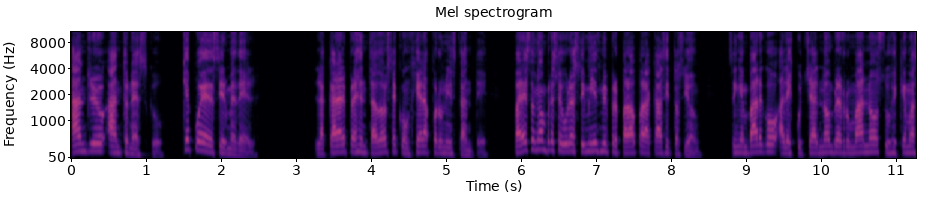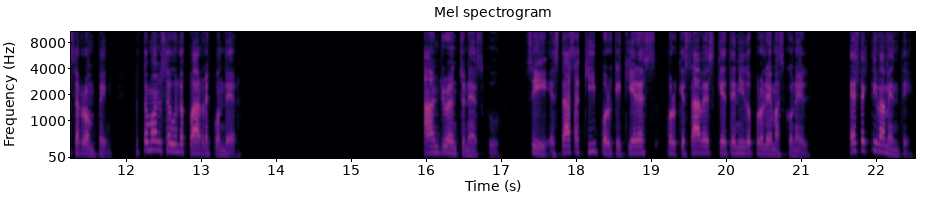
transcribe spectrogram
Andrew Antonescu. ¿Qué puede decirme de él? La cara del presentador se congela por un instante. Parece un hombre seguro de sí mismo y preparado para cada situación. Sin embargo, al escuchar el nombre rumano, sus esquemas se rompen. Toma unos segundos para responder. Andrew Antonescu. Sí, estás aquí porque quieres, porque sabes que he tenido problemas con él. Efectivamente.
